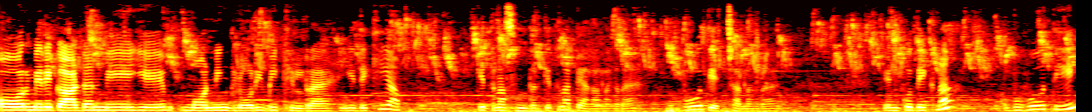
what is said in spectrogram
और मेरे गार्डन में ये मॉर्निंग ग्लोरी भी खिल रहा है। ये देखिए आप, कितना सुंदर, कितना प्यारा लग रहा है। बहुत ही अच्छा लग रहा है। इनको देखना, बहुत ही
